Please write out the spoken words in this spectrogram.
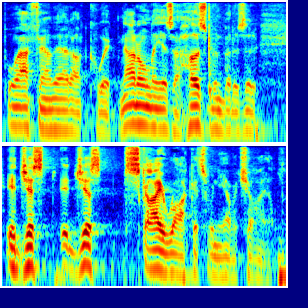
Boy, I found that out quick. Not only as a husband, but as a it just it just skyrockets when you have a child.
